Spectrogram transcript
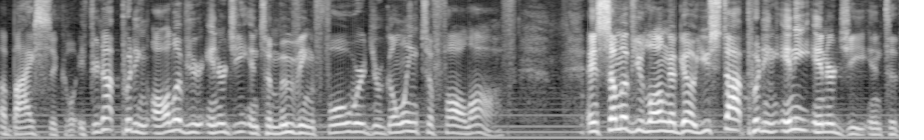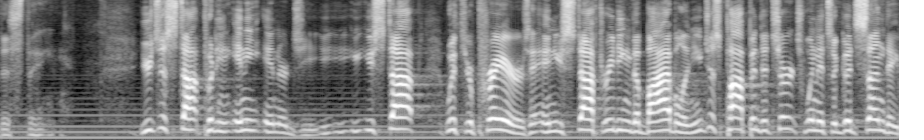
a, bicycle. If you're not putting all of your energy into moving forward, you're going to fall off. And some of you long ago, you stopped putting any energy into this thing. You just stopped putting any energy. You, you, stopped with your prayers and you stopped reading the Bible and you just pop into church when it's a good Sunday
